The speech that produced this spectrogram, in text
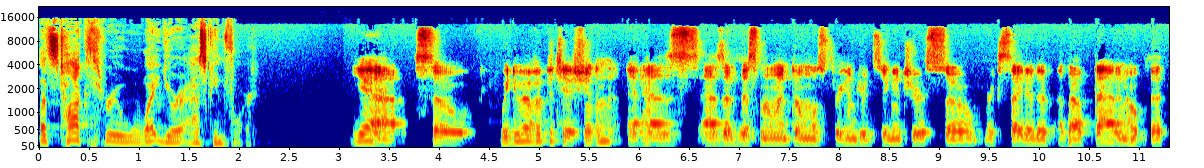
Let's talk through what you're asking for. Yeah, so we do have a petition. It has, as of this moment, almost 300 signatures. So we're excited about that and hope that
